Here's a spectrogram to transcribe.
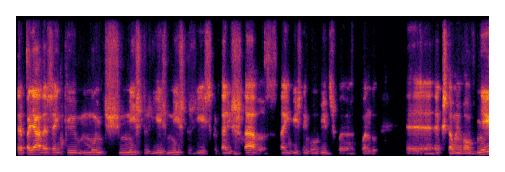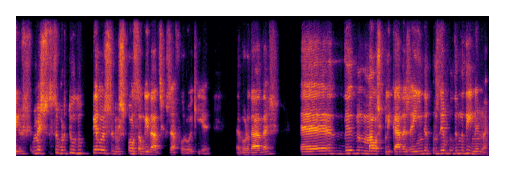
atrapalhadas em que muitos ministros e ex-ministros e ex-secretários de Estado se têm visto envolvidos quando a questão envolve dinheiros, mas sobretudo pelas responsabilidades que já foram aqui abordadas eh, de, mal explicadas ainda, por exemplo, de Medina, não é?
